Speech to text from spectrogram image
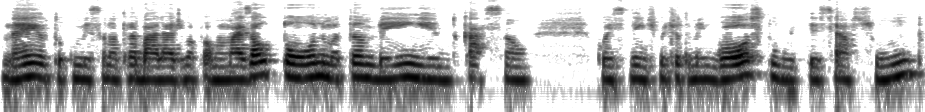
né? Eu estou começando a trabalhar de uma forma mais autônoma também em educação. Coincidentemente, eu também gosto muito desse assunto.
